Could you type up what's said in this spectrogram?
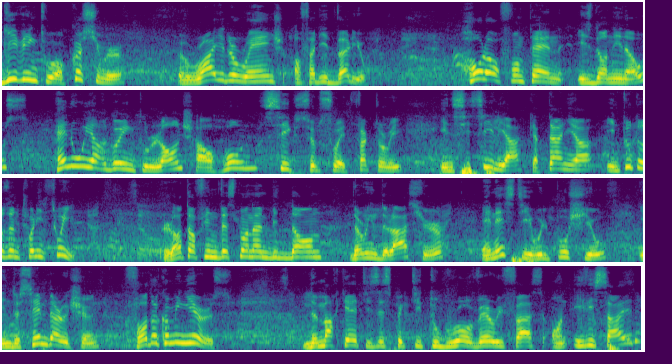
giving to our customer a wider range of added value. All our front end is done in-house and we are going to launch our own SiC substrate factory in Sicilia, Catania in 2023. A lot of investment has been done during the last year and ST will push you in the same direction for the coming years. The market is expected to grow very fast on EV side,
